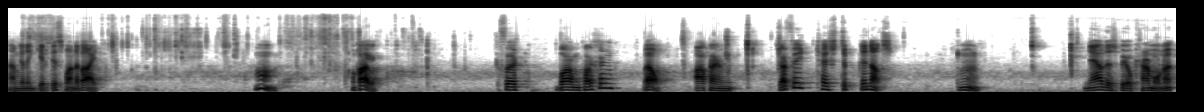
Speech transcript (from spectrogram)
I'm gonna give this one a bite. Hmm. Okay. First bottom portion, well, I can definitely taste the, the nuts. Mmm. Now there's a bit of caramel on it.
